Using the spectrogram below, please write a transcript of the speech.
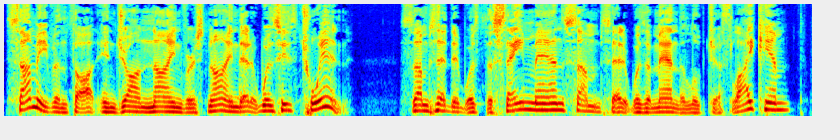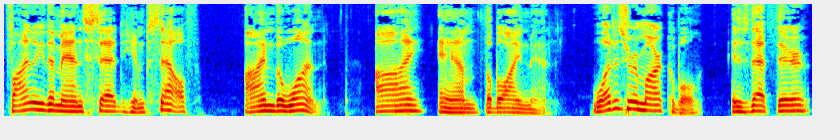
Some even thought in John 9 verse 9 that it was his twin. Some said it was the same man. Some said it was a man that looked just like him. Finally, the man said himself, I'm the one. I am the blind man. What is remarkable is that there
